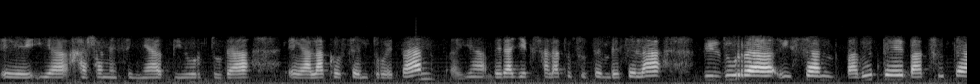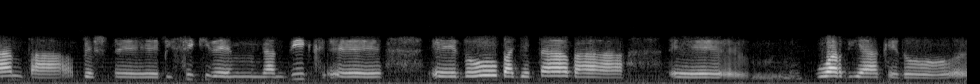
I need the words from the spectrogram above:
e, ia jasanezina bihurtu da e, alako zentruetan, baina beraiek salatu zuten bezala bildurra izan badute batzutan ba, beste bizikiren gandik e, edo baieta ba, e, guardiak edo e,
